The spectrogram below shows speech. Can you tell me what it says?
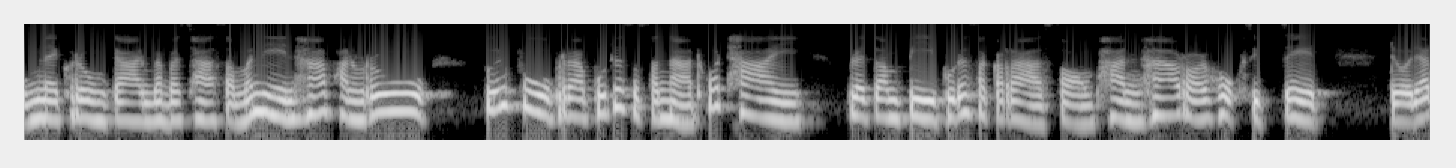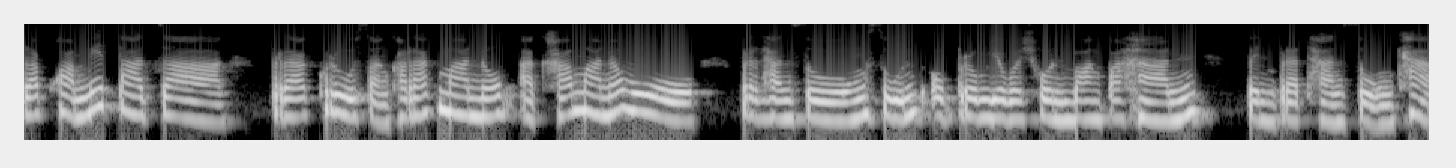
มในโครงการบรรพชาสามเณร5,000 รูป ฟื้นฟูพระพุทธศาสนาทั่วไทย ประจำปีพุทธศักราช 2567 โดยได้รับความเมตตาจาก พระครูสังครักษ์มานพอัคคมานโว ประธานสงฆ์ศูนย์อบรมเยาวชนบางปะหัน เป็นประธานสงฆ์ค่ะ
